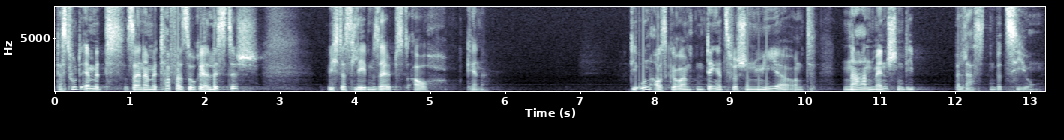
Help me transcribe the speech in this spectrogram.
Das tut er mit seiner Metapher so realistisch, wie ich das Leben selbst auch kenne. Die unausgeräumten Dinge zwischen mir und nahen Menschen, die belasten Beziehungen.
